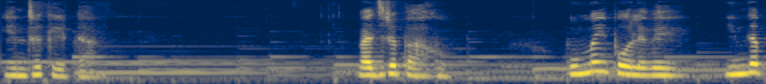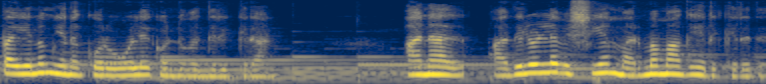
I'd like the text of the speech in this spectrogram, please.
என்று கேட்டான். வஜ்ரபாகு உம்மை போலவே இந்த பையனும் எனக்கு ஒரு ஓலை கொண்டு வந்திருக்கிறான். ஆனால் அதிலுள்ள விஷயம் மர்மமாக இருக்கிறது.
